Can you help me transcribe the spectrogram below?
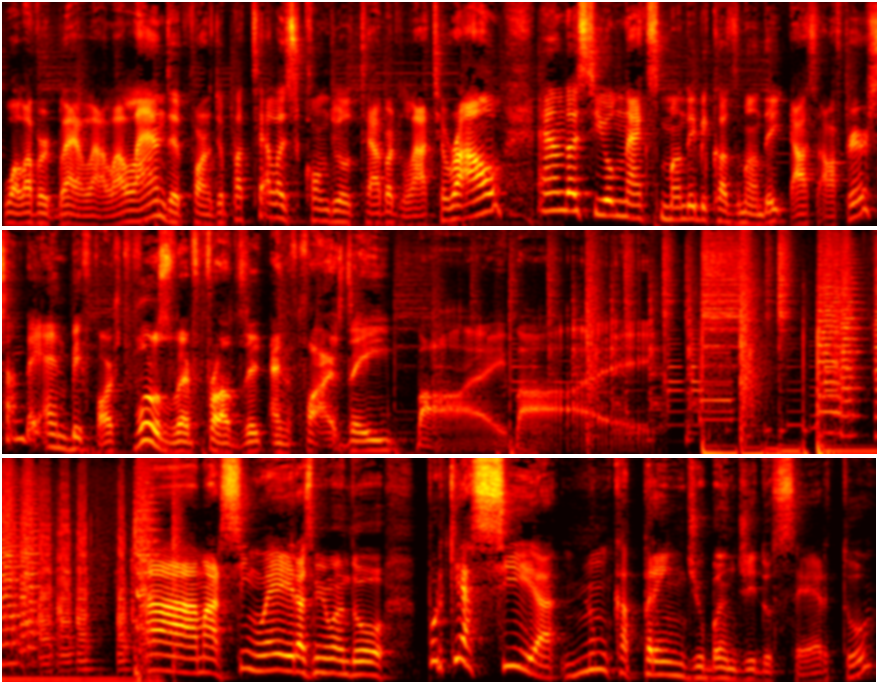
whatever blah la la land for the patella condyle tabard lateral and I see you next Monday because Monday is after Sunday and before Thursday, Friday and Thursday. Bye bye. Ah, Marcinho Eiras me mandou. Por que a CIA nunca prende o bandido certo?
